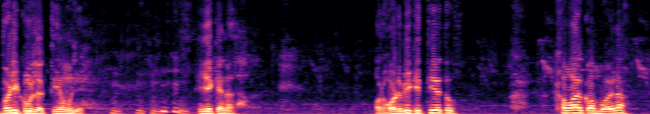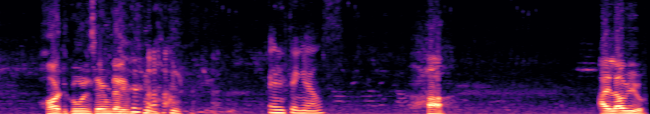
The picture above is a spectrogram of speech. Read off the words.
बड़ी कूल लगती है मुझे। ये कहना था। और हॉट भी कितनी है तू? कमाल कॉम्बो है ना। Hot cool same time Anything else? हाँ। आई लव यू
